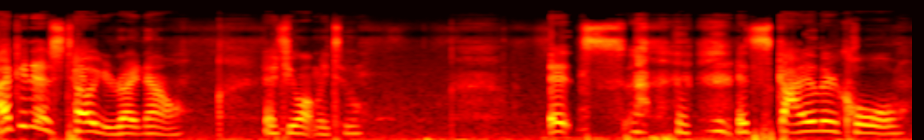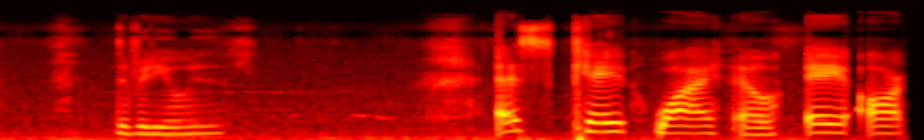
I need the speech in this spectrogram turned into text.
I can just tell you right now, if you want me to. It's it's Skylar Cole. The video is. S K Y L A R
